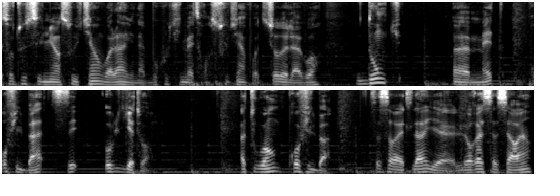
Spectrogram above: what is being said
surtout s'il met un soutien, voilà, il y en a beaucoup qui le mettent en soutien pour être sûr de l'avoir. Donc, mettre profil bas, c'est obligatoire. Atout 1, profil bas. Ça s'arrête là, le reste ça sert à rien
